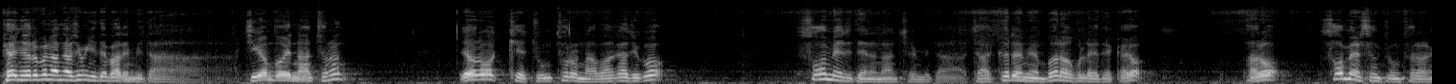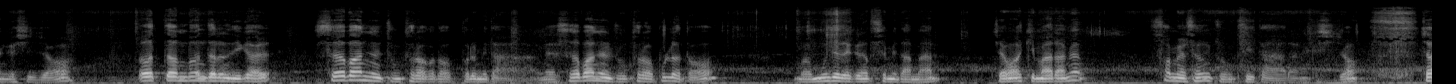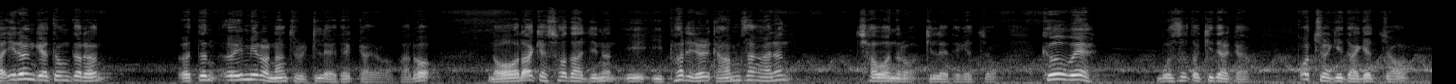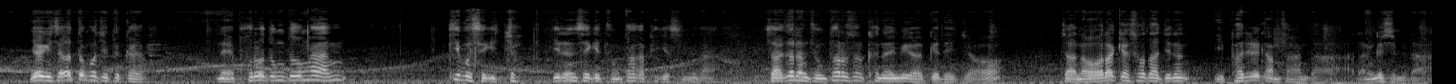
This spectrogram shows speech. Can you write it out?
팬 여러분 안녕하십니까 이대발입니다. 지금 보이는 난초는 이렇게 중토로 나와가지고 소멸이 되는 난초입니다. 자 그러면 뭐라고 불러야 될까요? 바로 소멸성 중토라는 것이죠. 어떤 분들은 이걸 서반연 중토라고도 부릅니다. 네, 서반연 중토라고 불러도 뭐 문제될 건 없습니다만 정확히 말하면 소멸성 중투이다라는 것이죠. 자, 이런 계통들은 어떤 의미로 난초를 길러야 될까요? 바로 노랗게 쏟아지는 이 이파리를 감상하는 차원으로 길러야 되겠죠. 그 외 무엇을 또 기대할까요? 꽃을 기대하겠죠. 여기서 어떤 꽃이 필까요? 네, 푸르둥둥한 기부색 있죠. 이런 색의 중타가 피겠습니다. 자, 그럼 중타로서는 큰 의미가 없게 되죠. 자, 노랗게 쏟아지는 이파리를 감상한다라는 것입니다.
